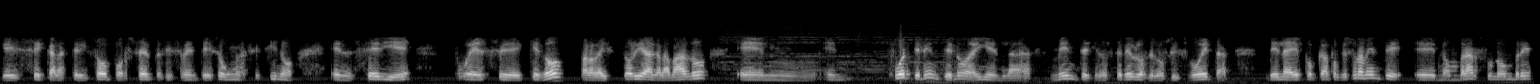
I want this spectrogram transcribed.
que se caracterizó por ser precisamente eso, un asesino en serie, pues eh, quedó para la historia grabado en, en, fuertemente no ahí en las mentes y en los cerebros de los lisboetas de la época porque solamente eh, nombrar su nombre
